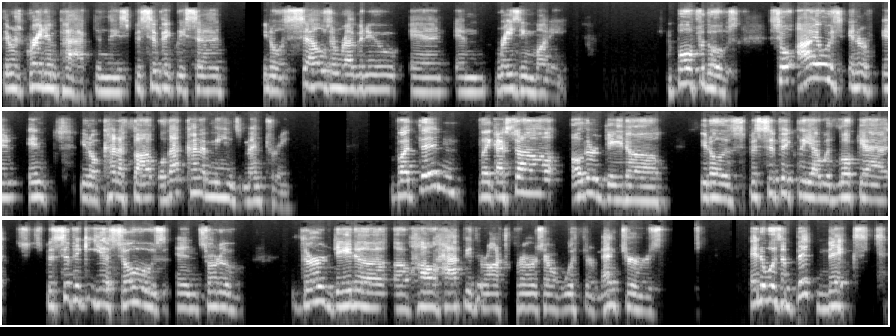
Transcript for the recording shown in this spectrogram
there was great impact. And they specifically said, you know, sales and revenue and and raising money. Both of those. So I always inter, in, in you know kind of thought, well, that kind of means mentoring. But then like I saw other data you know, specifically, I would look at specific ESOs and sort of their data of how happy their entrepreneurs are with their mentors. And it was a bit mixed,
